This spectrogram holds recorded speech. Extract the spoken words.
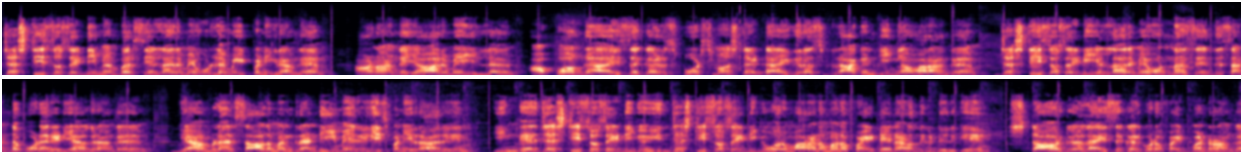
ஜஸ்டிஸ் சொசைட்டி மெம்பர்ஸ் எல்லாருமே உள்ள மீட் பண்ணிக்கிறாங்க. ஆனா அங்க யாருமே இல்ல. அப்போ அங்க Icicle sports master tigress dragon கிங்லாம் வராங்க. ஜஸ்டிஸ் சொசைட்டி எல்லாருமே ஒன்னா சேர்ந்து சண்டை போட ரெடி ஆகுறாங்க. கேம்ப்ளர் சாலமன் கிரண்டியுமே ரிலீஸ் பண்ணிடுறாரு. இங்க ஜஸ்டிஸ் சொசைட்டிக்கும் இன்ஜஸ்டிஸ் சொசைட்டிக்கும் ஒரு மரணமான ஃபைட்டே நடந்துகிட்டு இருக்கு. ஸ்டார் கேர்ள் ஐசக்கல் கூட ஃபைட் பண்றாங்க.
